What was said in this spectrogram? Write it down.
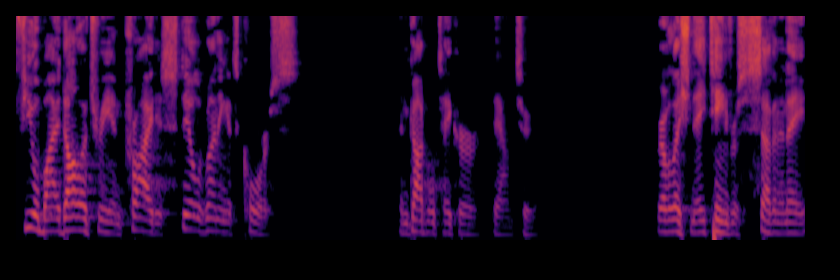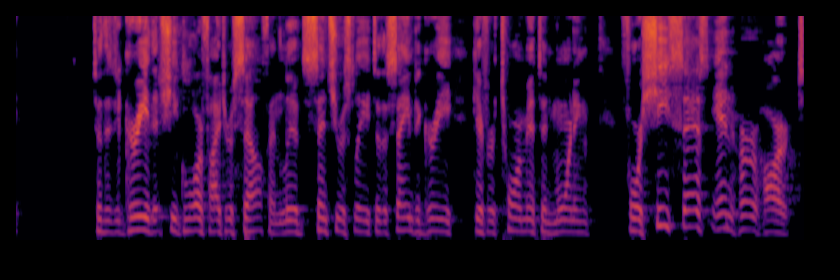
fueled by idolatry and pride, is still running its course. And God will take her down too. Revelation 18, verses 7 and 8 to the degree that she glorified herself and lived sensuously, to the same degree give her torment and mourning. For she says in her heart,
